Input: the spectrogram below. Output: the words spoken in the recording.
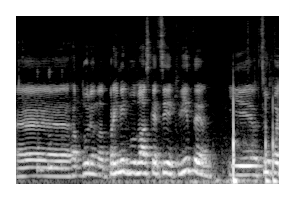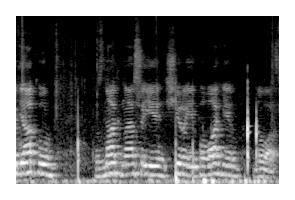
е, Габдуліна, прийміть, будь ласка, ці квіти і цю подяку в знак нашої щирої поваги до вас.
